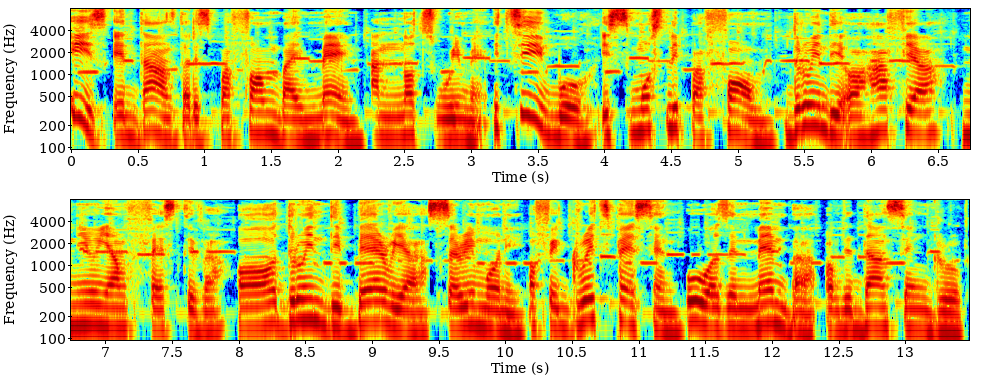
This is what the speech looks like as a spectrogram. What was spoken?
is a dance that is performed by men and not women. Ite Igbo is mostly performed during the Ohafia New Yam Festival or during the burial ceremony of a great person who was a member of the dancing group.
